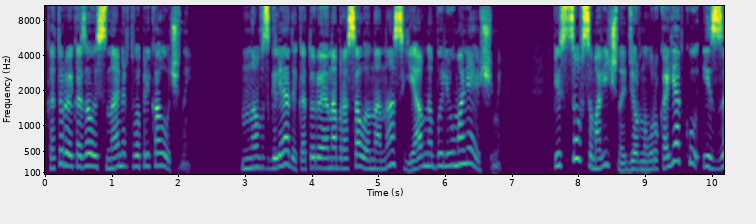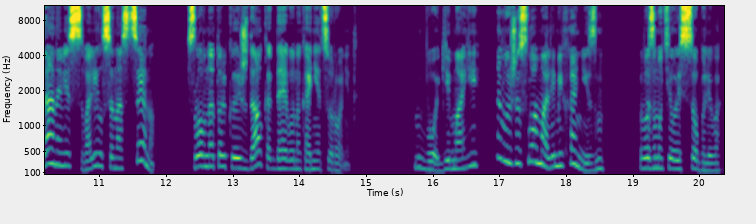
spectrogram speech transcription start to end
которая казалась намертво приколоченной. Но взгляды, которые она бросала на нас, явно были умоляющими. Песцов самолично дернул рукоятку, и занавес свалился на сцену, словно только и ждал, когда его наконец уронит. «Боги мои, вы же сломали механизм», — возмутилась Соболева.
